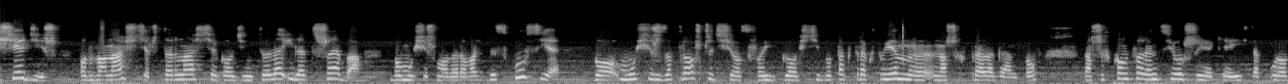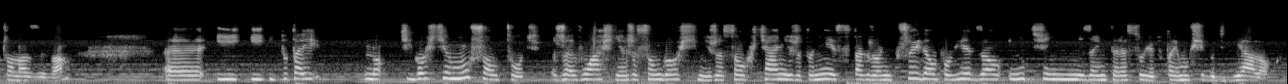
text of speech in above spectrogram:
siedzisz po 12-14 godzin, tyle ile trzeba, bo musisz moderować dyskusję, bo musisz zatroszczyć się o swoich gości, bo tak traktujemy naszych prelegentów, naszych konferencjuszy, jak ja ich tak uroczo nazywam. E, I, i, i tutaj no, ci goście muszą czuć, że właśnie, że są gośćmi, że są chciani, że to nie jest tak, że oni przyjdą, powiedzą i nikt się nimi nie zainteresuje. Tutaj musi być dialog.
